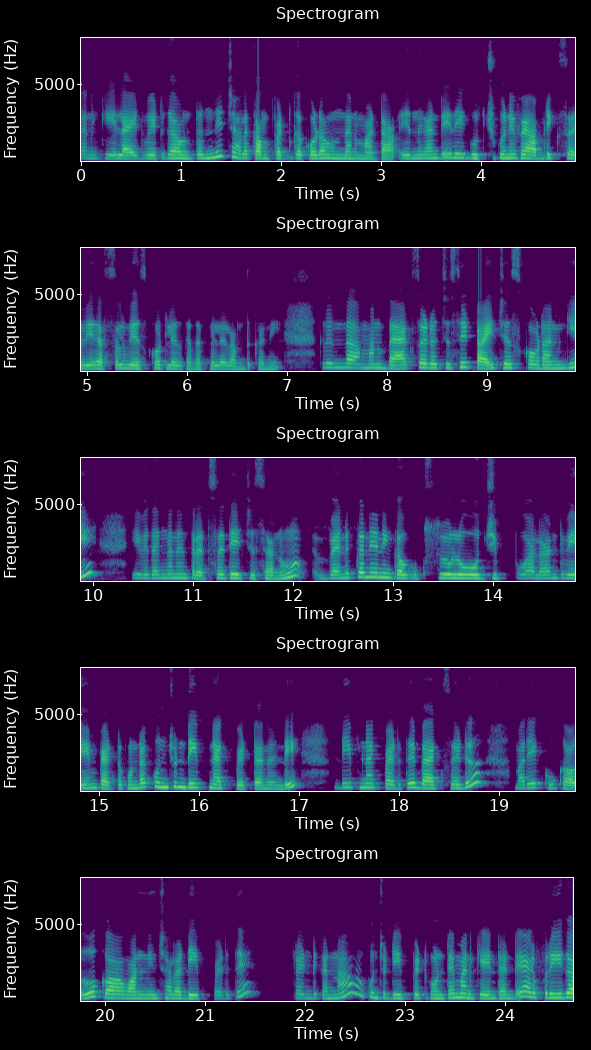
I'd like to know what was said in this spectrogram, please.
తనకి లైట్ వెయిట్గా ఉంటుంది చాలా కంఫర్ట్గా కూడా ఉందనమాట ఎందుకంటే ఇది గుచ్చుకునే ఫ్యాబ్రిక్స్ అవి అస్సలు వేసుకోవట్లేదు కదా పిల్లలు అందుకని. క్రింద మన బ్యాక్ సైడ్ వచ్చేసి టై చేసుకోవడానికి ఈ విధంగా నేను థ్రెడ్స్ అయితే ఇచ్చేసాను. వెనుక నేను ఇంకా ఉక్సులు జిప్పు అలాంటివి ఏం పెట్టకుండా కొంచెం డీప్ నెక్ పెట్టానండి. డీప్ నెక్ పెడితే బ్యాక్ సైడ్ మరీ ఎక్కువ కాదు. ఒక వన్ ఇంచ్ అలా డీప్ పెడితే ఫ్రంట్ కన్నా కొంచెం డీప్ పెట్టుకుంటే మనకి ఏంటంటే వాళ్ళు ఫ్రీగా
